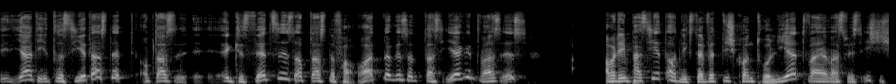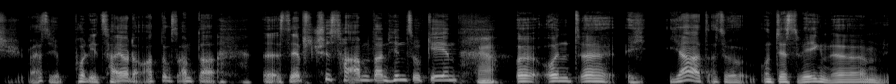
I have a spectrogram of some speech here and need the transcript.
ja, die interessiert das nicht, ob das ein Gesetz ist, ob das eine Verordnung ist, ob das irgendwas ist. Aber dem passiert auch nichts. Der wird nicht kontrolliert, weil, was weiß ich, ich weiß nicht, Polizei oder Ordnungsamt da äh, selbst Schiss haben, dann hinzugehen. Ja. Äh, und äh, ja, also, und deswegen ähm,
